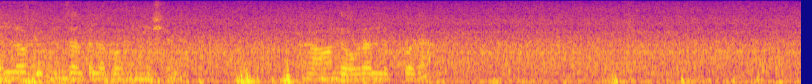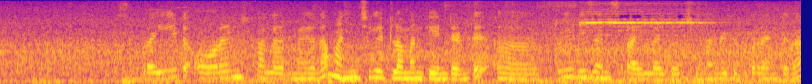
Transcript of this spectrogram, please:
ఎల్లోకి బ్రింజల్ కలర్ కాంబినేషన్ బాగుంది ఓవరాల్ లుక్ కూడా. బ్రైట్ ఆరెంజ్ కలర్ మీద మంచిగా ఇట్లా మనకి ఏంటంటే ట్రీ డిజైన్ స్టైల్ అయితే వచ్చిందండి డిఫరెంట్గా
